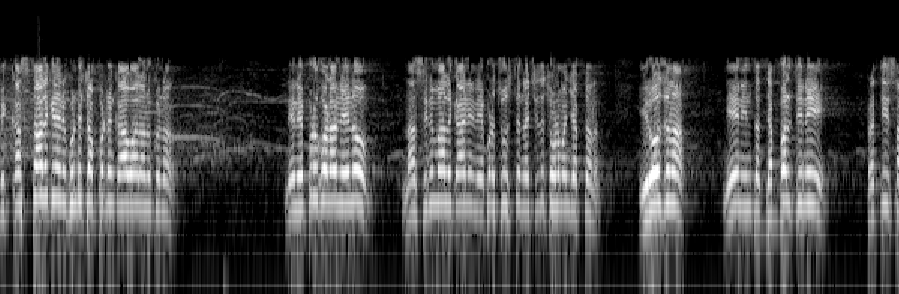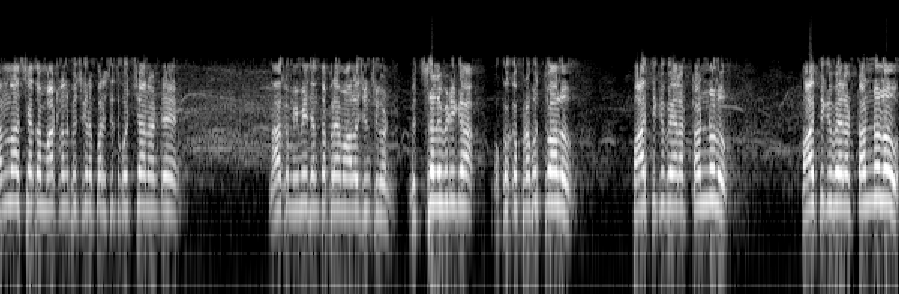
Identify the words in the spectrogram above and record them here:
మీ కష్టాలకి నేను గుండె చప్పడం కావాలనుకున్నాను. నేను ఎప్పుడు కూడా నేను నా సినిమాలు కానీ నేను ఎప్పుడు చూస్తే నచ్చితే చూడమని చెప్తాను. ఈ రోజున నేను ఇంత దెబ్బలు తిని ప్రతి సన్నాసి చేత మాట్లాడిపించుకునే పరిస్థితికి వచ్చానంటే నాకు మీ మీద ఎంత ప్రేమ ఆలోచించుకోండి. విచ్చలవిడిగా ఒక్కొక్క ప్రభుత్వాలు పాతిక వేల టన్నులు పాతిక వేల టన్నులు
